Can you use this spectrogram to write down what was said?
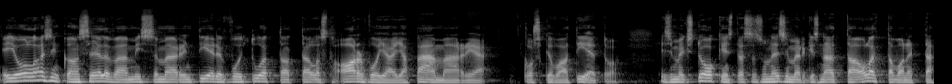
ei ole laisinkaan selvää, missä määrin tiede voi tuottaa tällaista arvoja ja päämääriä koskevaa tietoa. Esimerkiksi Dawkins tässä sun esimerkissä näyttää olettavan, että,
